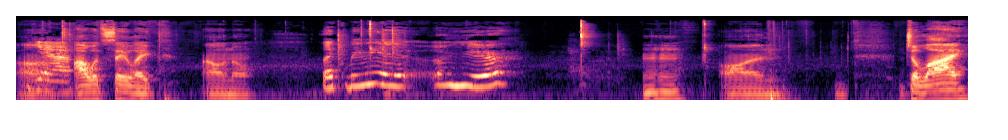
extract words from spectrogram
Um, Yeah. I would say like I don't know. Like maybe a, a year. hmm On July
